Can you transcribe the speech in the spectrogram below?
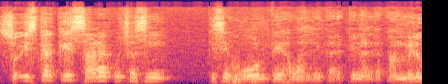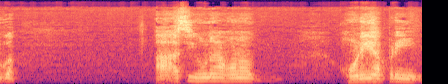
ਸੋ ਇਸ ਕਰਕੇ ਸਾਰਾ ਕੁਝ ਅਸੀਂ ਕਿਸੇ ਹੋਰ ਦੇ ਹਵਾਲੇ ਕਰਕੇ ਨਾਲੇ ਦਾ ਕੰਮ ਮਿਲੂਗਾ। ਆ, ਅਸੀਂ ਹੁਣ ਹੁਣ ਹੋਣੀ ਆਪਣੀ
